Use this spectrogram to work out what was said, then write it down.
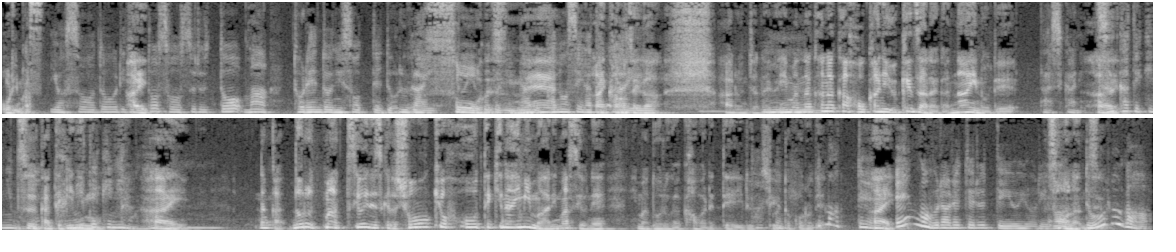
おります。予想通りだと、そうすると、まあ、トレンドに沿ってドル買いということになる可能性が高い、ね、可能性があるんじゃないか、今なかなか他に受け皿がないので。確かに、通貨的にも、ね、通貨的にも。的にも、ね、はいなんかドル、まあ強いですけど、消去法的な意味もありますよね、今、ドルが買われているっていうところで。今って、円が売られてるっていうよりは、はい、ドルが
